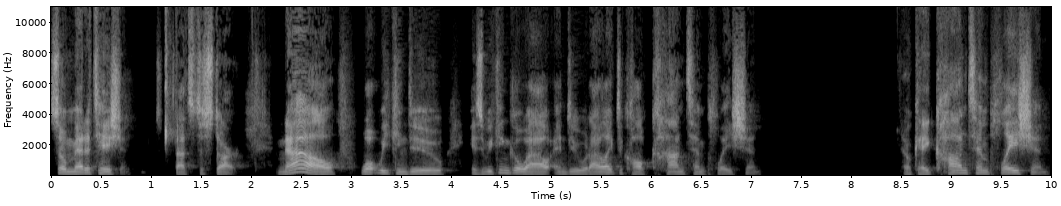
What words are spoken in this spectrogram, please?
So, meditation, that's to start. Now, what we can do is we can go out and do what I like to call contemplation. Okay, contemplation.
